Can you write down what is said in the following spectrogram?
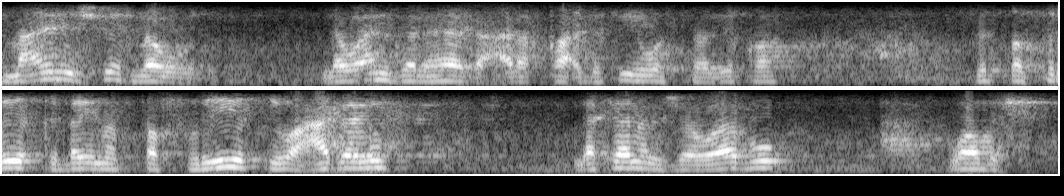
مع ان الشيخ لو لو أنزل هذا على قاعدته والسابقة في التفريق بين التفريط وعدمه لكان الجواب واضح.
